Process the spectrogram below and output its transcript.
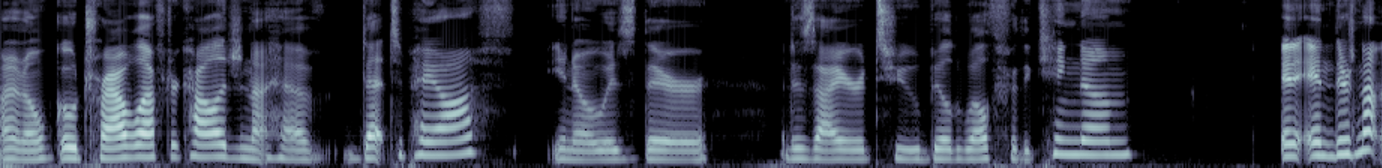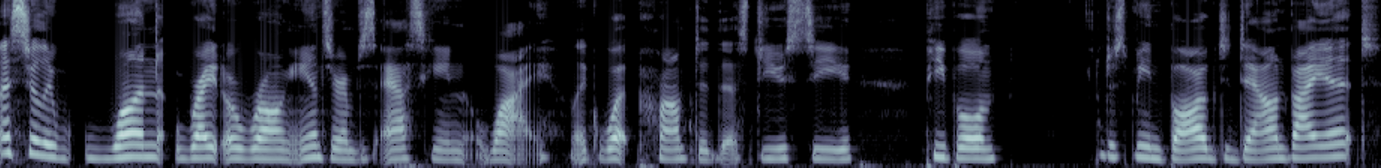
I don't know, go travel after college and not have debt to pay off? You know, is there a desire to build wealth for the kingdom? And and there's not necessarily one right or wrong answer. I'm just asking why. Like what prompted this? Do you see people just being bogged down by it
